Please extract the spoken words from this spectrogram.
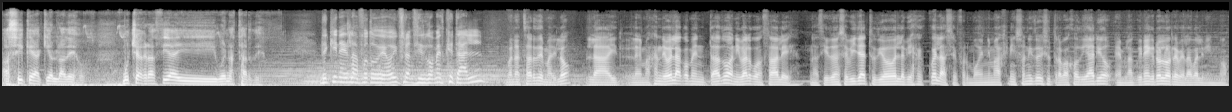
Así que aquí os la dejo. Muchas gracias y buenas tardes. ¿De quién es la foto de hoy? Francis Gómez, ¿qué tal? Buenas tardes, Mariló. La, la, imagen de hoy la ha comentado Aníbal González. Nacido en Sevilla, estudió en la vieja escuela, se formó en imagen y sonido y su trabajo diario en blanco y negro lo revelaba él mismo.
